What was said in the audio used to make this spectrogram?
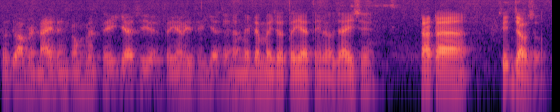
તો જો આપણે નાહી ધોઈને કમ્પ્લીટ થઈ ગયા છીએ, તૈયારી થઈ ગયા છે અને મેડમે જો તૈયાર થઈને જાય છે. ટાટા. સીધ જાવ છો?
